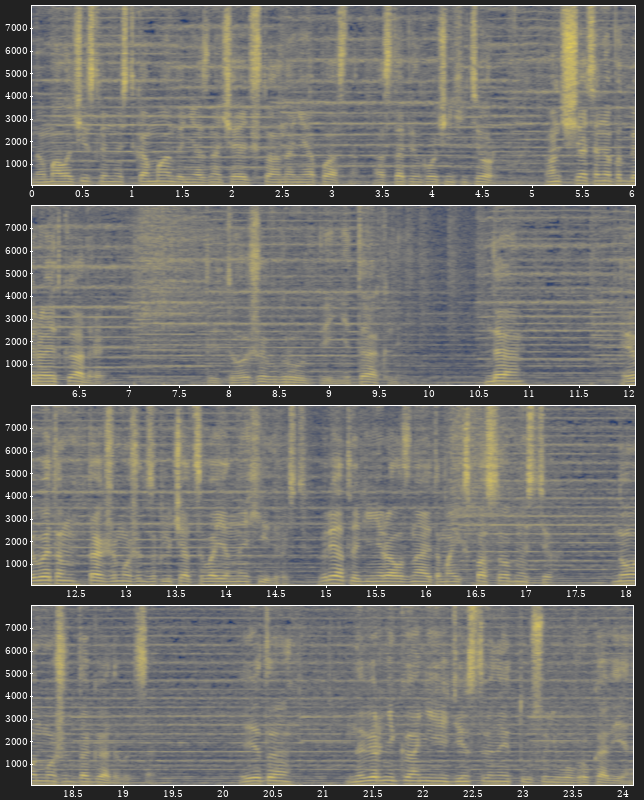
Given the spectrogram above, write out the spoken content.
Но малочисленность команды не означает, что она не опасна. Остапенко очень хитер. Он тщательно подбирает кадры. Ты тоже в группе, не так ли? Да. И в этом также может заключаться военная хитрость. Вряд ли генерал знает о моих способностях, но он может догадываться. И это наверняка не единственный туз у него в рукаве.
